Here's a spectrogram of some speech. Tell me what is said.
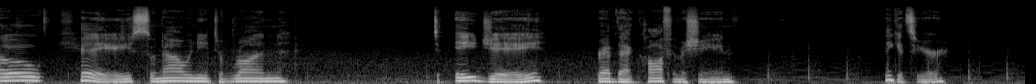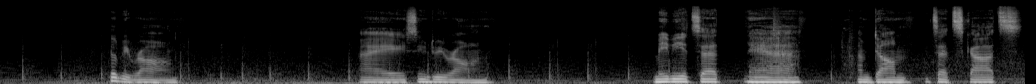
Okay, so now we need to run to AJ, grab that coffee machine. I think it's here. Could be wrong. I seem to be wrong. Maybe it's at... Nah, I'm dumb. It's at Scott's.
